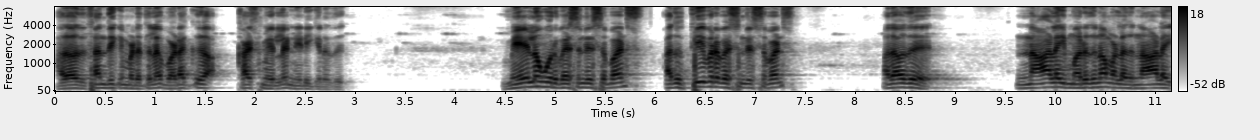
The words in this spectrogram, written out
அதாவது சந்திக்கும் இடத்துல வடக்கு காஷ்மீரில் நீடிக்கிறது. மேலும் ஒரு வெஸ்டர்ன் டிஸ்டர்பன்ஸ் அது தீவிர வெஸ்டர்ன் டிஸ்டர்பன்ஸ் அதாவது நாளை மறுதினம் அல்லது நாளை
